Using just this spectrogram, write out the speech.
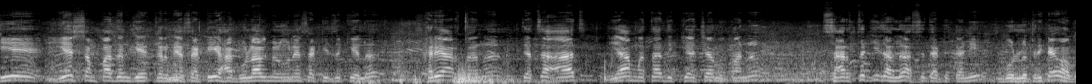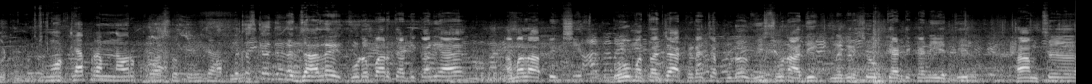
हे यश संपादन घे करण्यासाठी हा गुलाल मिळवण्यासाठी जे केलं खऱ्या अर्थानं त्याचा आज या मताधिक्याच्या रूपानं सार्थकी झालं असं त्या ठिकाणी बोललं तरी काय वागत मोठ्या प्रमाणावर क्रॉस होते झालंय थोडंफार त्या ठिकाणी आहे. आम्हाला अपेक्षित बहुमताच्या आकड्याच्या पुढं वीसहून अधिक नगरसेवक त्या ठिकाणी येतील. हा आमचं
